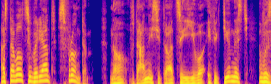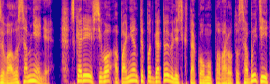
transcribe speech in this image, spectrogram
Оставался вариант с фронтом. Но в данной ситуации его эффективность вызывала сомнения. Скорее всего, оппоненты подготовились к такому повороту событий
